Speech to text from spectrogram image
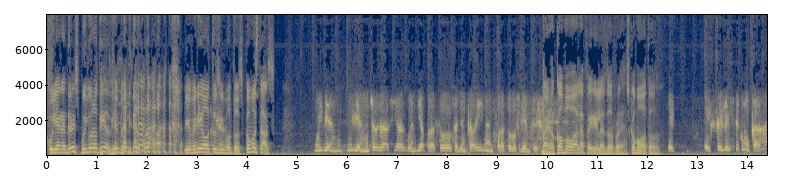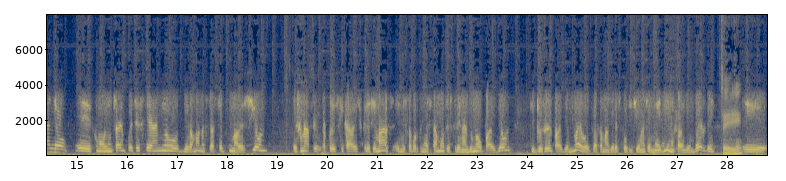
Julián Andrés, muy buenos días, bienvenido. bienvenido a Autos y Motos. ¿Cómo estás? Muy bien, muy bien, muchas gracias. Buen día para todos allá en cabina y para todos los clientes. Bueno, ¿cómo va la feria de las dos ruedas? ¿Cómo va todo? Eh, excelente como cada año. Eh, como bien saben, pues este año llegamos a nuestra séptima versión. Es una feria pues que cada vez crece más. En esta oportunidad estamos estrenando un nuevo pabellón incluso el pabellón nuevo de Plaza Mayor Exposiciones en Medellín, el pabellón verde. Sí. Eh,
